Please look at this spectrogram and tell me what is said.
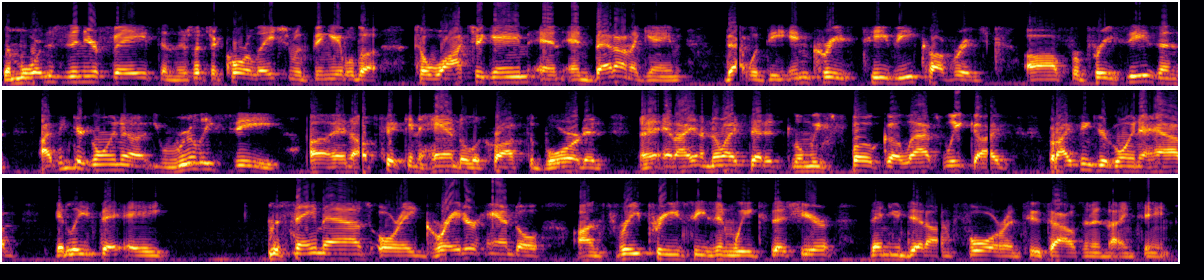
the more this is in your face, and there's such a correlation with with being able to to watch a game and and bet on a game that with the increased TV coverage uh, for preseason, I think you're going to really see uh, an uptick in handle across the board. And and I know I said it when we spoke uh, last week, guys, but I think you're going to have at least a, a the same as or a greater handle on three preseason weeks this year than you did on four in 2019.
